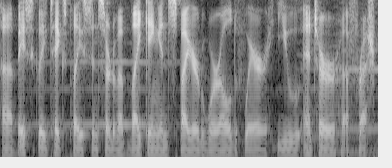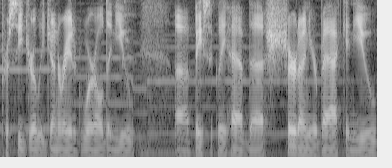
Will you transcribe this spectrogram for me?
uh, basically takes place in sort of a Viking inspired world where you enter a fresh procedurally generated world and you uh, basically have the shirt on your back and you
